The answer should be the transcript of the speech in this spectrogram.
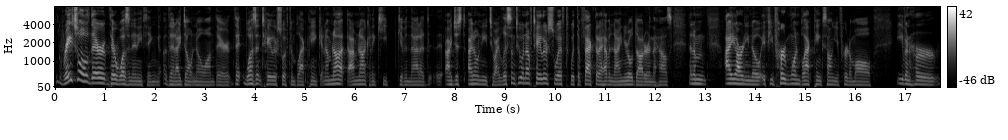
Rachel, there there wasn't anything that I don't know on there that wasn't Taylor Swift and Blackpink, and I'm not I'm not gonna keep giving that a. I just I don't need to. I listen to enough Taylor Swift with the fact that I have a nine year old daughter in the house, and I'm I already know if you've heard one Blackpink song, you've heard them all. Even her,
